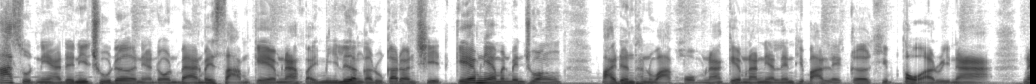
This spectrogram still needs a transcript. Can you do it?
ล่าสุดเนี่ยเดนิสชูเดอร์เนี่ยโดนแบนไป 3 เกมนะ ไปมีเรื่องกับลูก้าดอนชิดเกมเนี่ยมันเป็นช่วงปลายเดือนธันวาคมนะ เกมนั้นเนี่ยเล่นที่บ้านเลเกอร์คริปโตอารีนาใน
